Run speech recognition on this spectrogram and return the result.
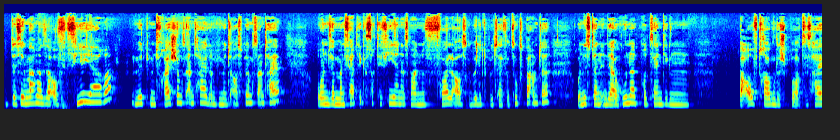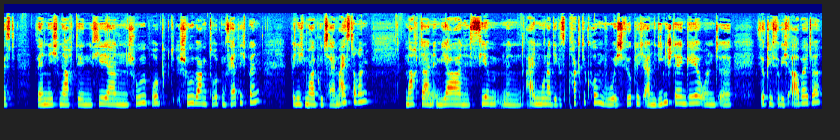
deswegen machen wir sie auf vier Jahre mit, mit Freistellungsanteil und mit Ausbildungsanteil. Und wenn man fertig ist nach den vier Jahren, ist man eine voll ausgebildete Polizeiverzugsbeamte und ist dann in der hundertprozentigen Beauftragung des Sports. Das heißt, wenn ich nach den vier Jahren Schulbrück, Schulbankdrücken fertig bin, bin ich mal Polizeimeisterin, mache dann im Jahr ein, vier, ein einmonatiges Praktikum, wo ich wirklich an die Dienststellen gehe und äh, wirklich, wirklich arbeite.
